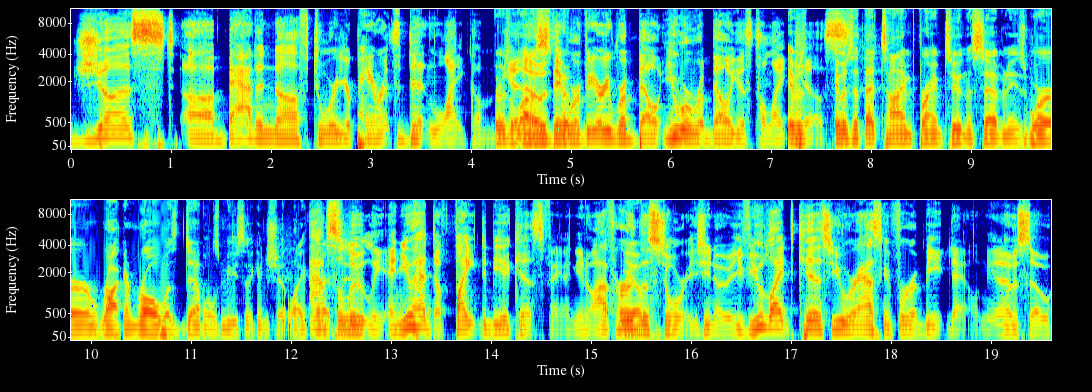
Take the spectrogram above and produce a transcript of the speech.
just uh, bad enough to where your parents didn't like them. There was a you lot of know, they were very rebel. You were rebellious to like It was Kiss. it was at that time frame too in the seventies where rock and roll was devil's music and shit like that. too. Absolutely. And you had to fight to be a Kiss fan. You know, I've heard Yep. the stories. You know, if you liked Kiss, you were asking for a beatdown, you know? So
